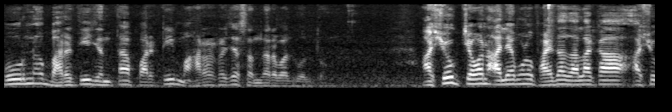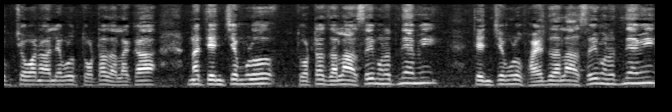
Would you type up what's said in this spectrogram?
पूर्ण भारतीय जनता पार्टी महाराष्ट्राच्या संदर्भात बोलतो. अशोक चव्हाण आल्यामुळं फायदा झाला का? अशोक चव्हाण आल्यामुळं तोटा झाला का? ना त्यांच्यामुळं तोटा झाला असंही म्हणत नाही आम्ही. त्यांच्यामुळं फायदा झाला असंही म्हणत नाही आम्ही.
